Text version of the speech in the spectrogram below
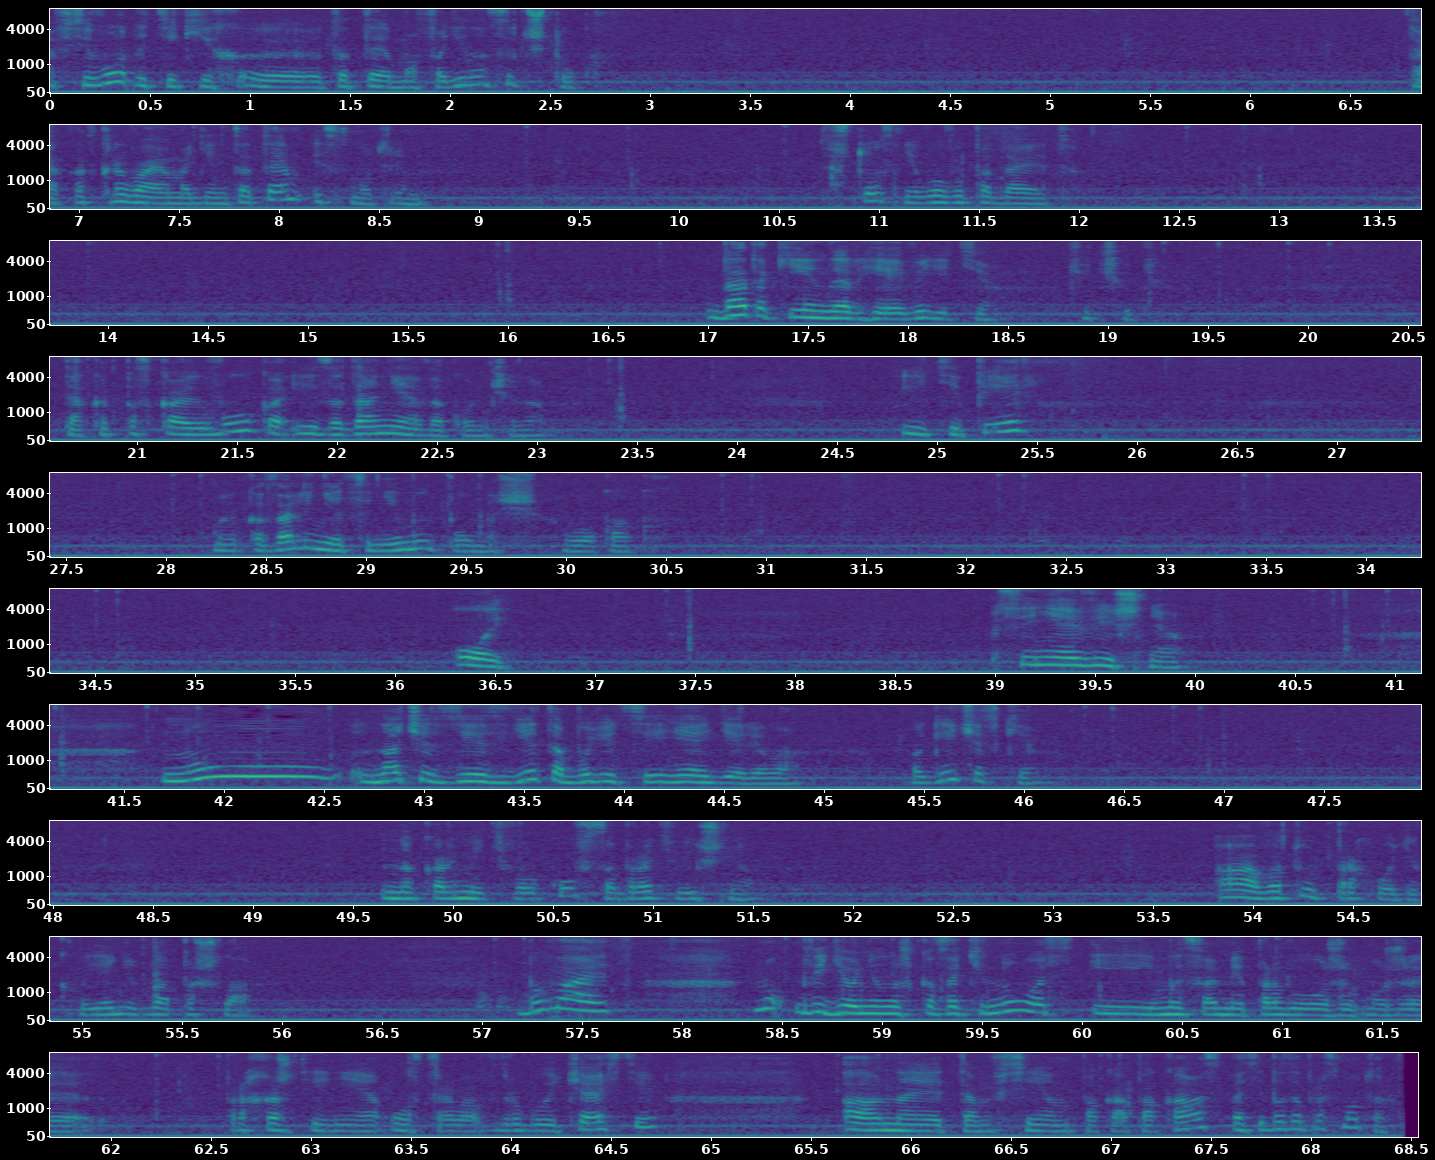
Всего таких э, тотемов 11 штук. Так, открываем один тотем и смотрим, что с него выпадает. Да, такие энергии, видите, чуть-чуть. Так, отпускаю волка и задание закончено. И теперь мы оказали неоценимую помощь. Во как. Ой, синяя вишня. Ну, значит, здесь где-то будет синее дерево. Логически. Накормить волков, собрать вишню. А, вот тут проходик. Я не туда пошла. Бывает. Ну, видео немножко затянулось, и мы с вами продолжим уже прохождение острова в другой части. А на этом всем пока-пока. Спасибо за просмотр.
